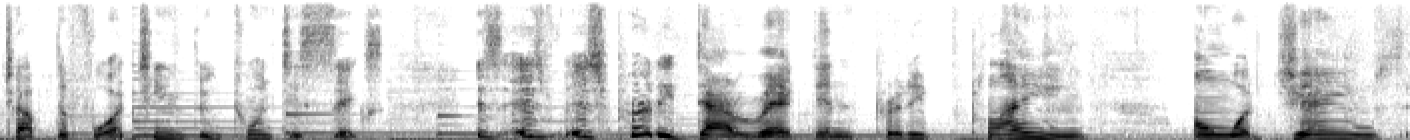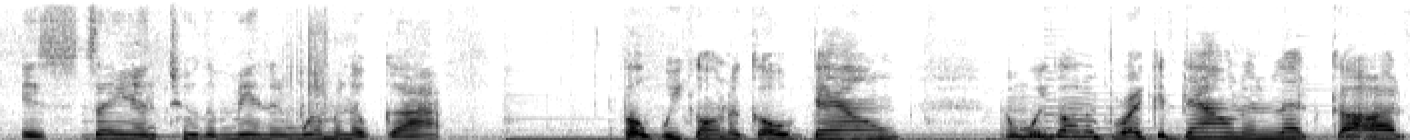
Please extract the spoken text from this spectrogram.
chapter 14 through 26, it's, it's, it's pretty direct and pretty plain on what James is saying to the men and women of God. But we're going to go down and we're going to break it down and let God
